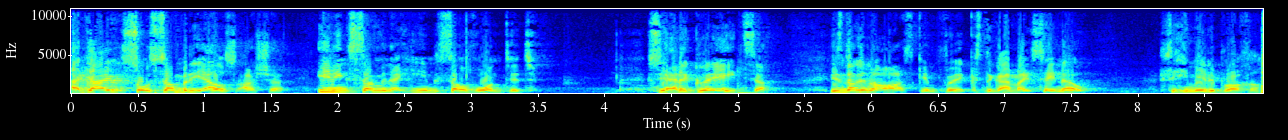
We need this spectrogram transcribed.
A guy saw somebody else, Asher, eating something that he himself wanted. So he had a great Eitzah. He's not going to ask him for it because the guy might say no. So he made a bracha.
